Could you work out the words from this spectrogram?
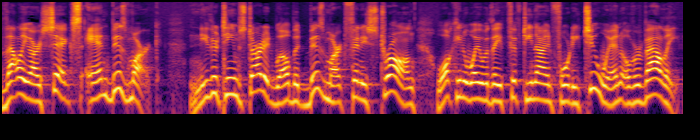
Valley R6 and Bismarck. Neither team started well, but Bismarck finished strong, walking away with a 59 42 win over Valley.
